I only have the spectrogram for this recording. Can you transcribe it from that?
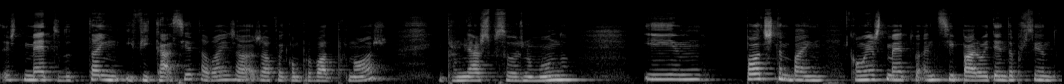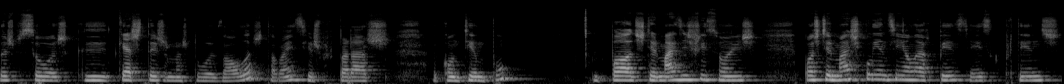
este método tem eficácia, está bem? Já, já foi comprovado por nós e por milhares de pessoas no mundo. E Podes também, com este método, antecipar 80% das pessoas que queres que estejam nas tuas aulas, está bem? Se as preparares com tempo. Podes ter mais inscrições, podes ter mais clientes em LRP, se é isso que pretendes,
